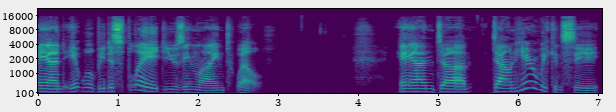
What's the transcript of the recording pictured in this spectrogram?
and it will be displayed using line 12. And uh, down here we can see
